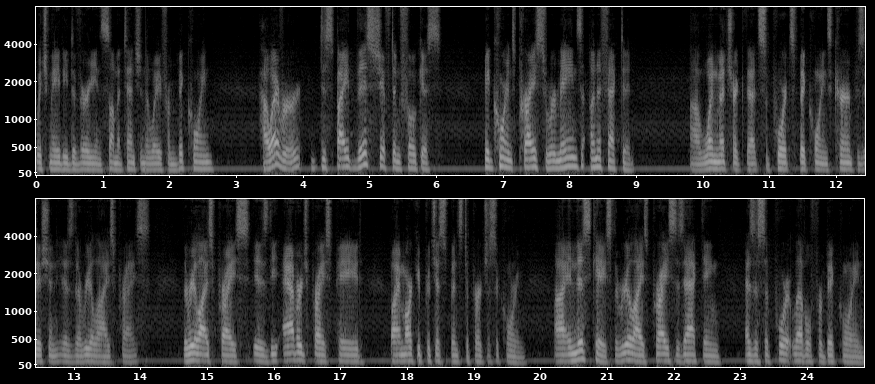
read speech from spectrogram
which may be diverting some attention away from Bitcoin. However, despite this shift in focus, Bitcoin's price remains unaffected. Uh, one metric that supports Bitcoin's current position is the realized price. The realized price is the average price paid by market participants to purchase a coin. Uh, in this case, the realized price is acting as a support level for Bitcoin,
